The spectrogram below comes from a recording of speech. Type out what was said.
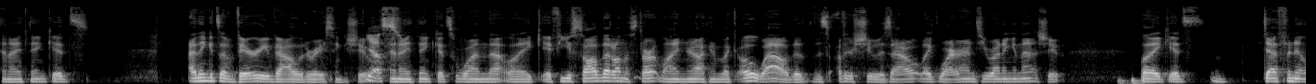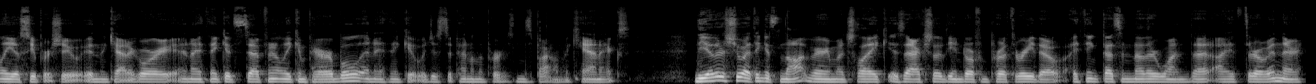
and I think it's I think it's a very valid racing shoe. Yes. And I think it's one that, like, if you saw that on the start line, you're not going to be like, oh, wow, this, this, other shoe is out. Like, why aren't you running in that shoe? Like, it's definitely a super shoe in the category. And I think it's definitely comparable. And I think it would just depend on the person's biomechanics. The other shoe I think it's not very much like is actually the Endorphin Pro 3, though. I think that's another one that I throw in there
